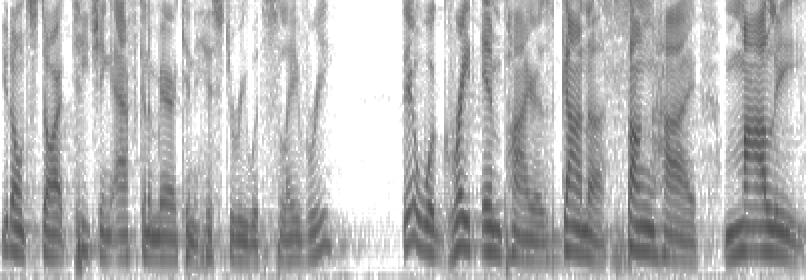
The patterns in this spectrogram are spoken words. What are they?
you don't start teaching African American history with slavery. There were great empires Ghana, Songhai, Mali.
